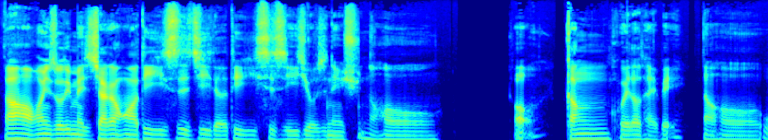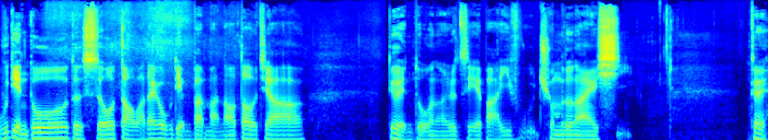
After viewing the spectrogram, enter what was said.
大家好，欢迎收听美食加干话第四季的第四十一集，我是 Nash。然后哦，刚回到台北，然后五点多的时候到吧，大概五点半吧，然后到家六点多，然后就直接把衣服全部都拿去洗。对，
